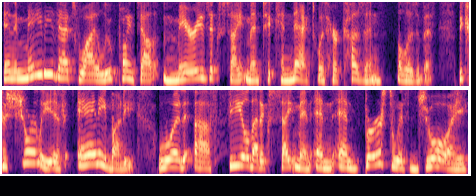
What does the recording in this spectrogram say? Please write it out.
and maybe that's why Luke points out Mary's excitement to connect with her cousin Elizabeth. Because surely, if anybody would uh, feel that excitement and, and burst with joy,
